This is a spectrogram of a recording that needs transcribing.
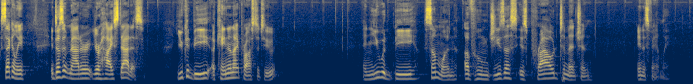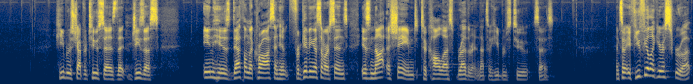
Secondly, it doesn't matter your high status. You could be a Canaanite prostitute, and you would be someone of whom Jesus is proud to mention in his family. Hebrews chapter 2 says that Jesus, in his death on the cross and him forgiving us of our sins, is not ashamed to call us brethren. That's what Hebrews 2 says. And so if you feel like you're a screw up,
